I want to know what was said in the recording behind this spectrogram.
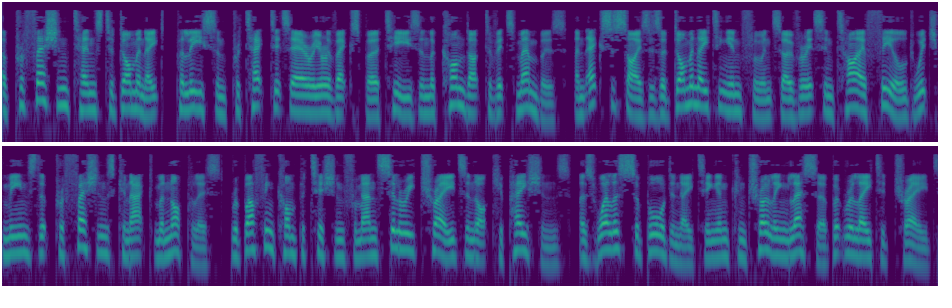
A profession tends to dominate, police and protect its area of expertise and the conduct of its members, and exercises a dominating influence over its entire field which means that professions can act monopolist, rebuffing competition from ancillary trades and occupations, as well as subordinating and controlling lesser but related trades.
